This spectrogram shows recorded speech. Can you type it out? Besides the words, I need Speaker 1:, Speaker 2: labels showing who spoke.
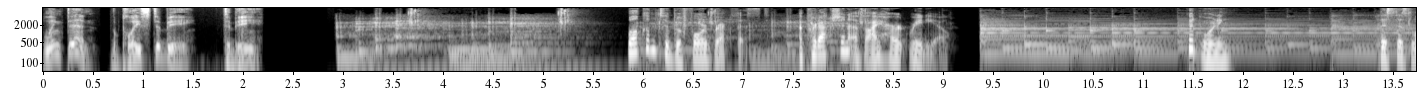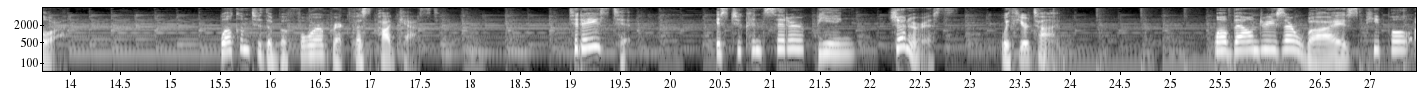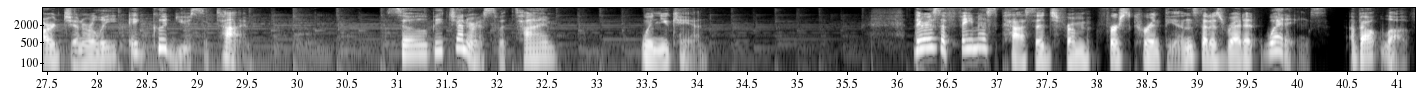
Speaker 1: LinkedIn, the place to be, to be.
Speaker 2: Welcome to Before Breakfast, a production of iHeartRadio. Good morning. This is Laura. Welcome to the Before Breakfast podcast. Today's tip is to consider being generous with your time. While boundaries are wise, people are generally a good use of time. So be generous with time when you can. There is a famous passage from 1 Corinthians that is read at weddings about love.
